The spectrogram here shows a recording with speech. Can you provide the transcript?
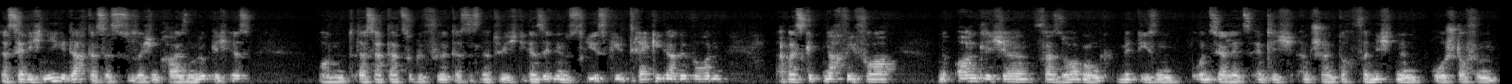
das hätte ich nie gedacht, dass das zu solchen Preisen möglich ist. Und das hat dazu geführt, dass es natürlich, die ganze Industrie ist viel dreckiger geworden, aber es gibt nach wie vor eine ordentliche Versorgung mit diesen uns ja letztendlich anscheinend doch vernichtenden Rohstoffen,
